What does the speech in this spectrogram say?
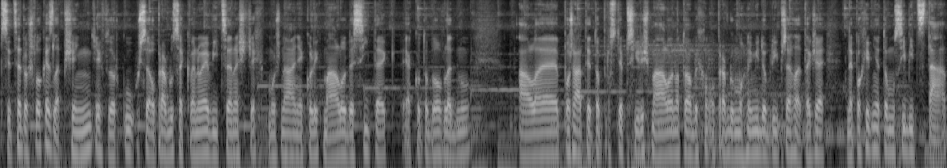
sice došlo ke zlepšení, těch vzorků už se opravdu sekvenuje více než těch možná několik málo desítek, jako to bylo v lednu, ale pořád je to prostě příliš málo na to, abychom opravdu mohli mít dobrý přehled. Takže nepochybně to musí být stát,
